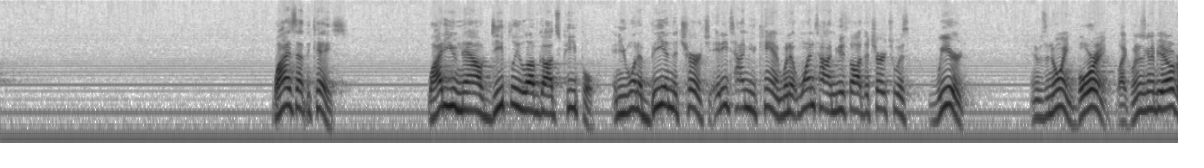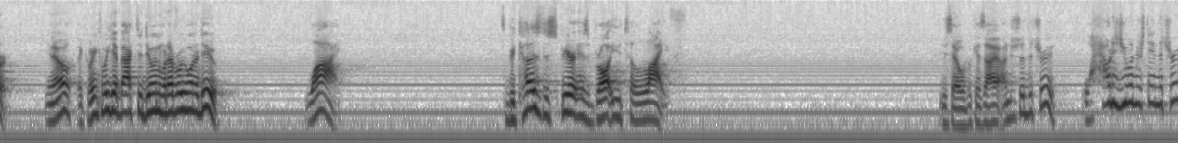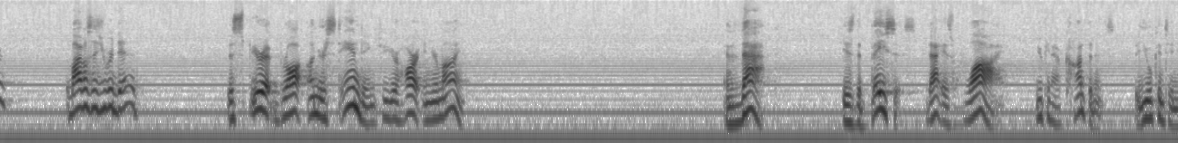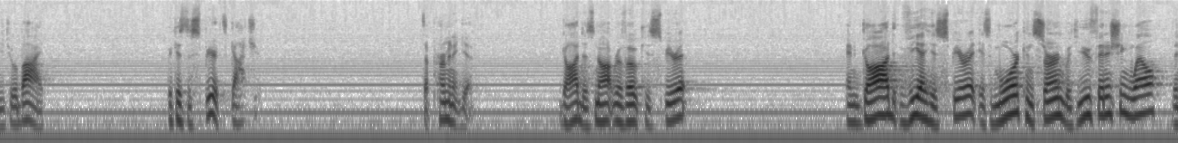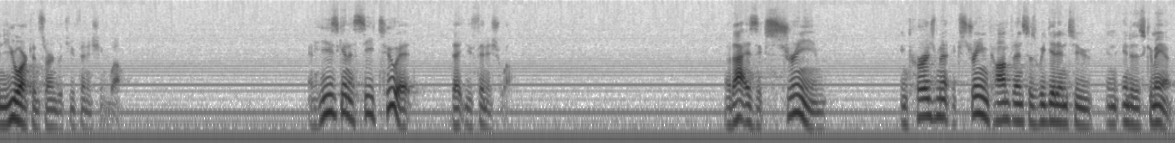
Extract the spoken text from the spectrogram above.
Why is that the case? Why do you now deeply love God's people and you want to be in the church anytime you can when at one time you thought the church was weird and it was annoying, boring? Like, when is it going to be over? You know, like, when can we get back to doing whatever we want to do? Why? It's because the Spirit has brought you to life. You say, well, because I understood the truth. Well, how did you understand the truth? The Bible says you were dead. The Spirit brought understanding to your heart and your mind. And that is the basis. That is why you can have confidence that you'll continue to abide. Because the Spirit's got you. It's a permanent gift. God does not revoke His Spirit. And God, via His Spirit, is more concerned with you finishing well than you are concerned with you finishing well. And He's going to see to it that you finish well. Now, that is extreme encouragement, extreme confidence as we get into, in, into this command.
